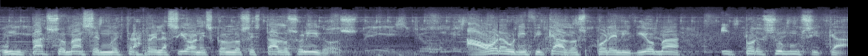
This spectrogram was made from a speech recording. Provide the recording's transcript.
Un paso más en nuestras relaciones con los Estados Unidos, ahora unificados por el idioma y por su música.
